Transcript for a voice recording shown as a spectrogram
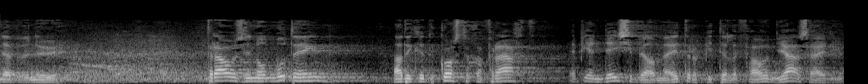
hebben we nu. Trouwens, in ontmoeting had ik de kosten gevraagd. Heb je een decibelmeter op je telefoon? Ja, zei hij.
